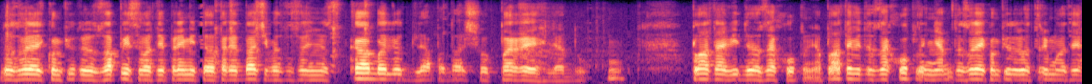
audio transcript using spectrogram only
дозволяють комп'ютеру записувати прямі телепередачі безпосередньо з кабелю для подальшого перегляду. Ну, Плата відеозахоплення. Плата відеозахоплення дозволяє комп'ютеру отримувати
